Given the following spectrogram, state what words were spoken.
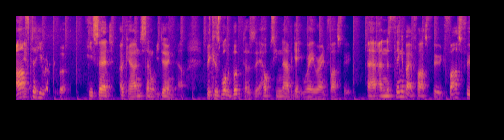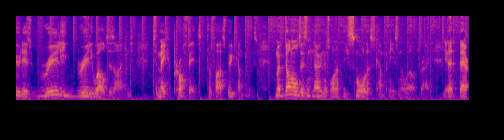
After yeah. he read the book, he said, okay, I understand what you're doing now. Because what the book does is it helps you navigate your way around fast food. Uh, and the thing about fast food, fast food is really, really well designed to make a profit for fast food companies. McDonald's isn't known as one of the smallest companies in the world, right? Yeah. That they're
